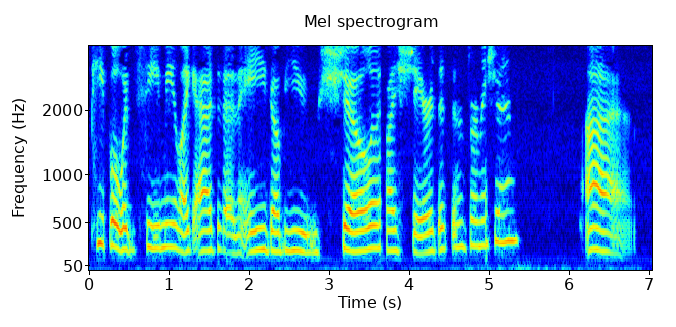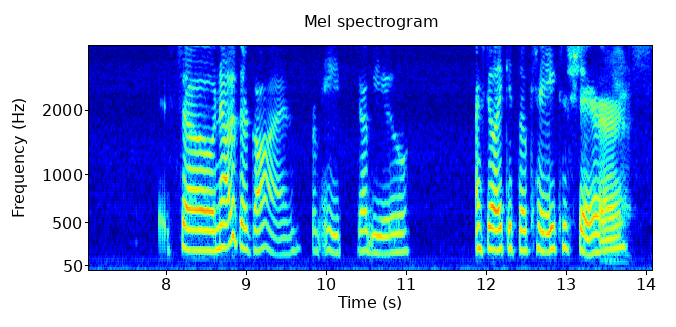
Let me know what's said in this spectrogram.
people would see me like as an AEW show if I shared this information. Uh, so now that they're gone from AEW, I feel like it's okay to share yes,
